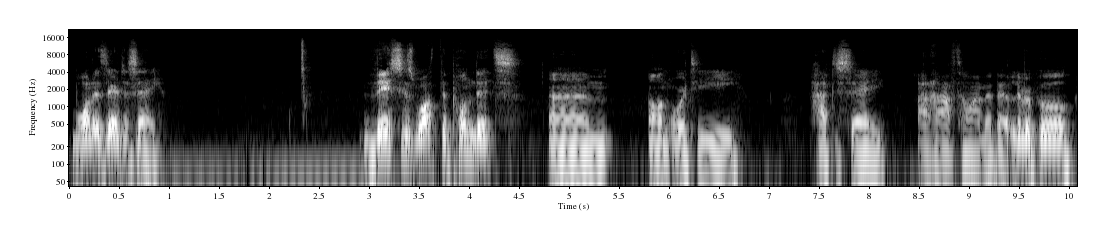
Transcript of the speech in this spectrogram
what is there to say? This is what the pundits um, on RTE had to say at halftime about Liverpool,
